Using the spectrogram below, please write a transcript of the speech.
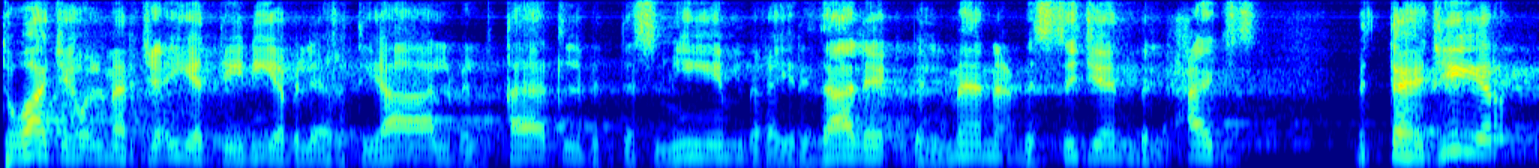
تواجه المرجعية الدينية بالاغتيال بالقتل بالتسميم بغير ذلك بالمنع بالسجن بالحجز بالتهجير.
